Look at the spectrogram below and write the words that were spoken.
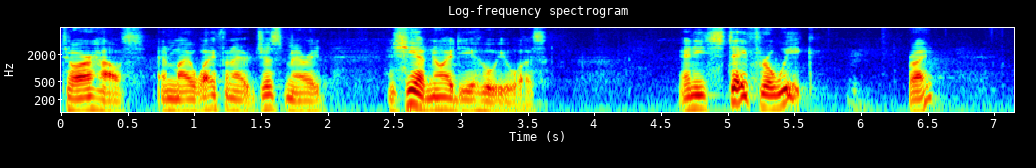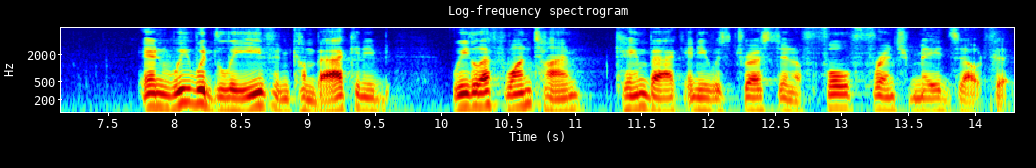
to our house, and my wife and I were just married, and she had no idea who he was. And he'd stay for a week, right? And we would leave and come back, and he, we left one time, came back, and he was dressed in a full French maid's outfit.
